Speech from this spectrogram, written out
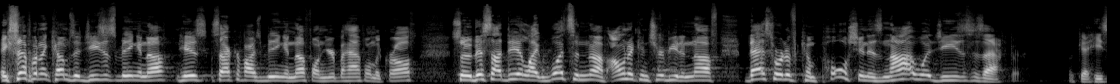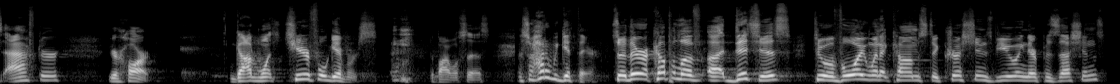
except when it comes to Jesus being enough, his sacrifice being enough on your behalf on the cross. So, this idea, like, what's enough? I want to contribute enough. That sort of compulsion is not what Jesus is after. Okay, he's after your heart. God wants cheerful givers, the Bible says. So, how do we get there? So, there are a couple of uh, ditches to avoid when it comes to Christians viewing their possessions,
